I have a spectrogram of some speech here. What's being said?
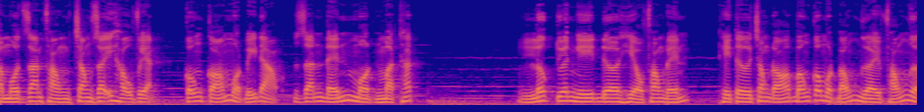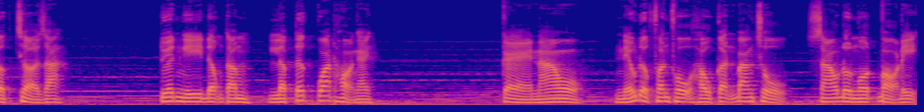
ở một gian phòng trong dãy hậu viện, Cũng có một bí đạo dẫn đến một mật thất. Lúc tuyết nghi đưa Hiểu Phong đến, Thì từ trong đó bỗng có một bóng người phóng ngược trở ra. Tuyết nghi động tâm, lập tức quát hỏi ngay. Kẻ nào? Nếu được phân phụ hầu cận bang chủ, Sao đột ngột bỏ đi?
